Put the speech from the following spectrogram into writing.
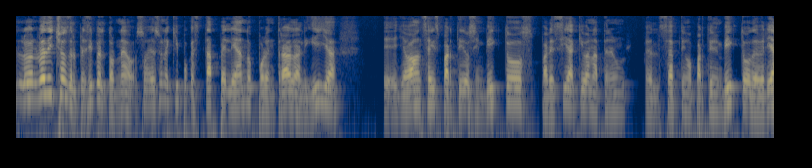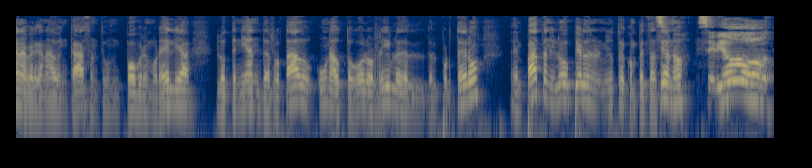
lo, he dicho desde el principio del torneo. es un equipo que está peleando por entrar a la liguilla. Eh, llevaban seis partidos invictos. Parecía que iban a tener el séptimo partido invicto. Deberían haber ganado en casa ante un pobre Morelia. Lo tenían derrotado. Un autogol horrible del portero empatan y luego pierden el minuto de compensación, ¿no? Se vio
